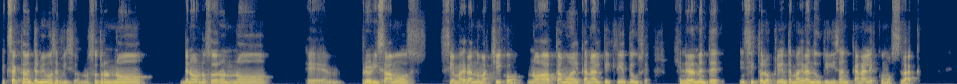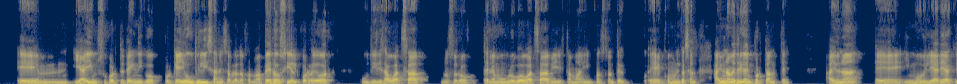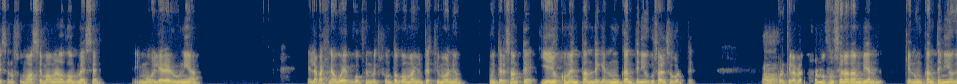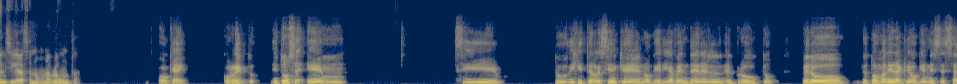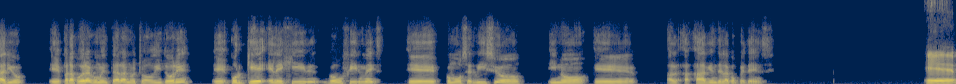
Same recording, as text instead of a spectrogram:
Exactamente el mismo servicio. Nosotros no, de no, nosotros no eh, priorizamos si es más grande o más chico, nos adaptamos al canal que el cliente use. Generalmente, insisto, los clientes más grandes utilizan canales como Slack eh, y hay un soporte técnico porque ellos utilizan esa plataforma. Pero si el corredor utiliza WhatsApp, nosotros tenemos un grupo de WhatsApp y estamos ahí en constante eh, comunicación. Hay una métrica importante, hay una eh, inmobiliaria que se nos sumó hace más o menos dos meses, inmobiliaria Lunía. En la página web gofilmex.com hay un testimonio muy interesante y ellos comentan de que nunca han tenido que usar el soporte. Ah. Porque la plataforma funciona tan bien que nunca han tenido que ni siquiera hacernos una pregunta. Ok, correcto. Entonces, em, si tú dijiste recién que no querías vender el, producto, pero de todas maneras creo que es necesario eh, para poder argumentar a nuestros auditores eh, por qué elegir GoFirmex eh, como servicio y no a, alguien de la competencia.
